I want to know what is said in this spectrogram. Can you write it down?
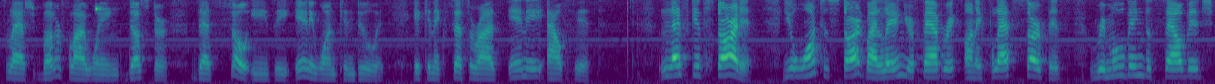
slash butterfly wing duster that's so easy anyone can do it. It can accessorize any outfit. Let's get started. You'll want to start by laying your fabric on a flat surface, removing the selvage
